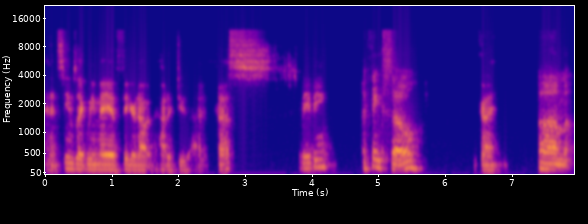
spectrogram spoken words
And it seems like we may have figured out how to do that. Yes, maybe? I think so. Okay. Um,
